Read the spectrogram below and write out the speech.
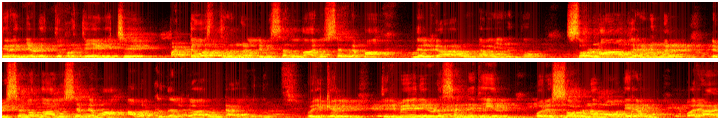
തിരഞ്ഞെടുത്ത്. പ്രത്യേകിച്ച് പട്ടുവസ്ത്രങ്ങൾ നബി സല്ലല്ലാഹു അലൈഹി വസല്ലമ നൽകാറുണ്ടായിരുന്നു. സ്വർണാഭരണങ്ങൾ നബി സല്ലല്ലാഹു അലൈഹി അവർക്ക് നൽകാറുണ്ടായിരുന്നു. ഒരിക്കൽ തിരുമേനിയുടെ സന്നിധിയിൽ ഒരു സ്വർണമോതിരം ഒരാൾ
